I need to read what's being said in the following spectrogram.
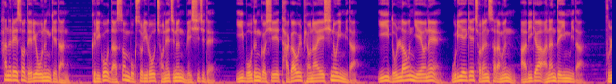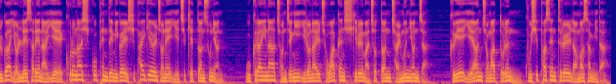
하늘에서 내려오는 계단, 그리고 낯선 목소리로 전해지는 메시지대. 이 모든 것이 다가올 변화의 신호입니다. 이 놀라운 예언에 우리에게 저런 사람은 아비가 아난데입니다. 불과 14살의 나이에 코로나19 팬데믹을 18개월 전에 예측했던 소년. 우크라이나 전쟁이 일어날 정확한 시기를 맞췄던 젊은 연자. 그의 예언 정확도는 90%를 넘어섭니다.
